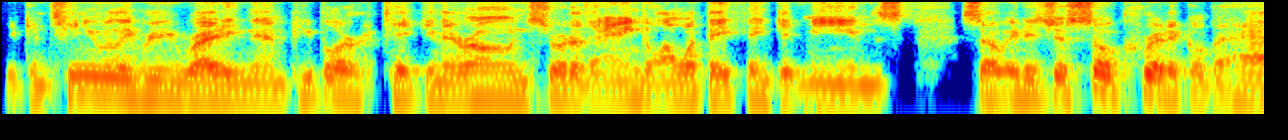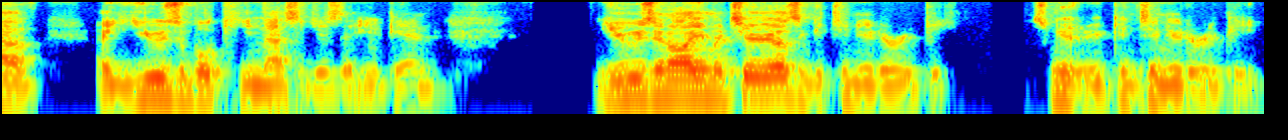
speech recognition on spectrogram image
You're continually rewriting them. People are taking their own sort of angle on what they think it means. So it is just so critical to have a usable key messages that you can use in all your materials and continue to repeat. Excuse me continue to repeat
